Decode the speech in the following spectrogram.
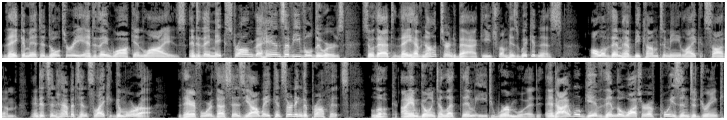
They commit adultery, and they walk in lies, and they make strong the hands of evildoers, so that they have not turned back, each from his wickedness. All of them have become to me like Sodom, and its inhabitants like Gomorrah. Therefore, thus says Yahweh concerning the prophets Look, I am going to let them eat wormwood, and I will give them the water of poison to drink,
